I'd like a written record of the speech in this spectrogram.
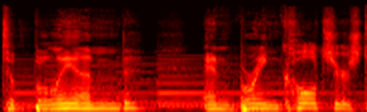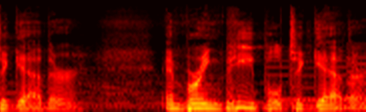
to blend and bring cultures together and bring people together.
